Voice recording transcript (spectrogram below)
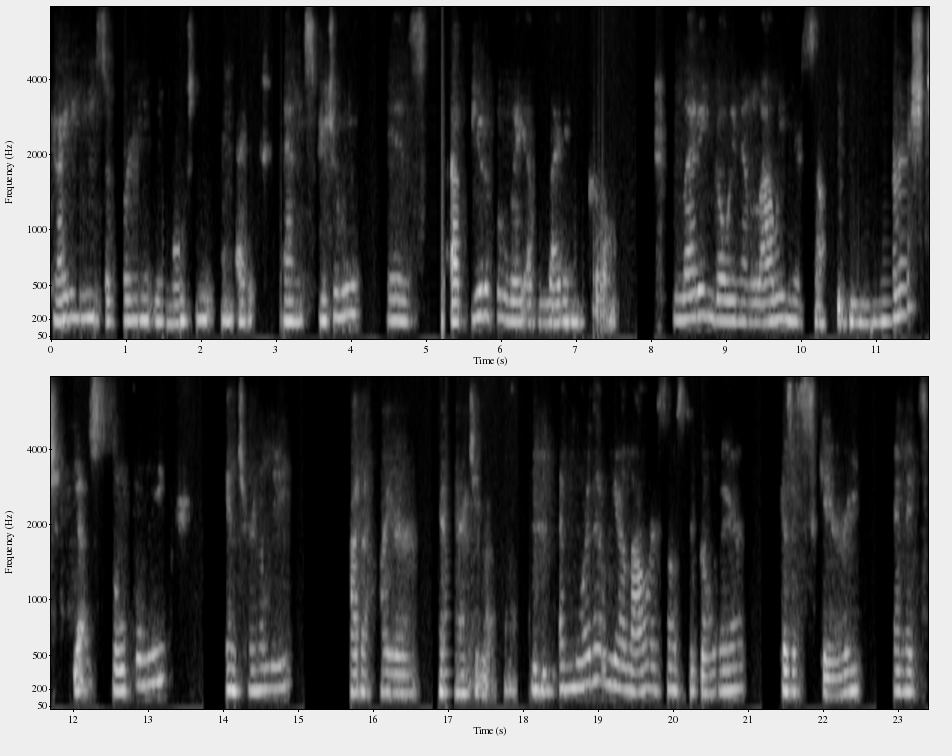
guiding you, supporting you emotionally and, and spiritually is a beautiful way of letting go. Letting go and allowing yourself to be nourished, yes, soulfully, internally, at a higher energy level. Mm-hmm. And more that we allow ourselves to go there, because it's scary and it's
